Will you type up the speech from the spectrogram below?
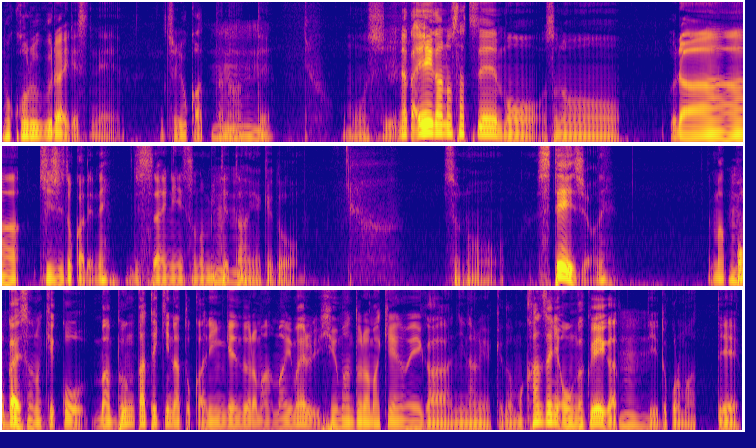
残るぐらいですね。めっちゃ良かったなって思うし、なんか映画の撮影も、その、裏記事とかでね、実際にその見てたんやけど、その、ステージをね、まあ、うん。今回その結構、まあ、文化的なとか人間ドラマ、まあ、いわゆるヒューマンドラマ系の映画になるんやけどもう完全に音楽映画っていうところもあって、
